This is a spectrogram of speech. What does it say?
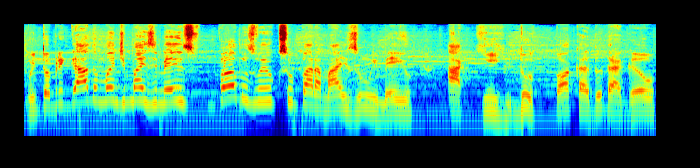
Muito obrigado, mande mais e-mails. Vamos, Wilson, para mais um e-mail aqui do Toca do Dragão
